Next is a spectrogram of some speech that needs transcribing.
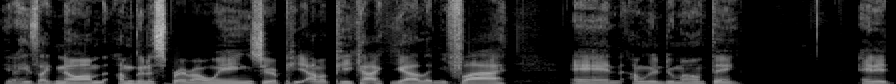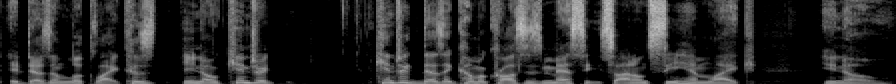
You know, he's like, "No, I'm I'm going to spread my wings. You're a pe- I'm a peacock. You got to let me fly, and I'm going to do my own thing." And it it doesn't look like cuz you know, Kendrick Kendrick doesn't come across as messy. So I don't see him like, you know,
